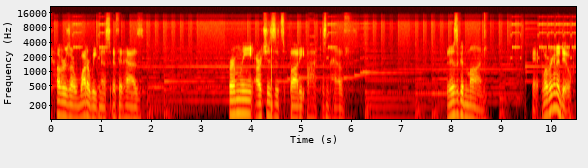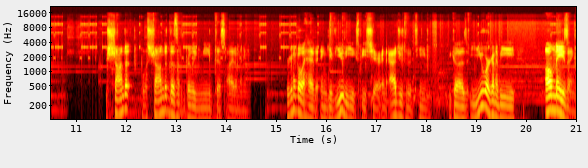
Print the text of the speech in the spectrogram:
covers our water weakness if it has firmly arches its body. Oh, it doesn't have. But it is a good mon. Okay, what we're gonna do. Shonda, doesn't really need this item anymore. We're gonna go ahead and give you the XP share and add you to the team because you are gonna be amazing.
